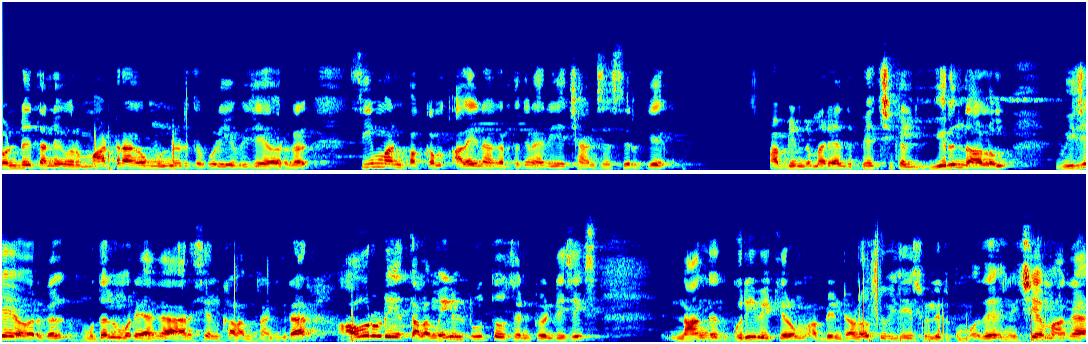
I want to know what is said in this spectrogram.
கொண்டு தன்னை ஒரு மாற்றாக முன்னெடுத்தக்கூடிய விஜய் அவர்கள் சீமான் பக்கம் அலைநகரத்துக்கு நிறைய சான்சஸ் இருக்குது அப்படின்ற மாதிரி அந்த பேச்சுக்கள் இருந்தாலும் விஜய் அவர்கள் முதல் முறையாக அரசியல் களம் காண்கிறார். அவருடைய தலைமையில் டூ தௌசண்ட் டுவெண்ட்டி சிக்ஸ் நாங்கள் குறி வைக்கிறோம் அப்படின்ற அளவுக்கு விஜய் சொல்லியிருக்கும் போது நிச்சயமாக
